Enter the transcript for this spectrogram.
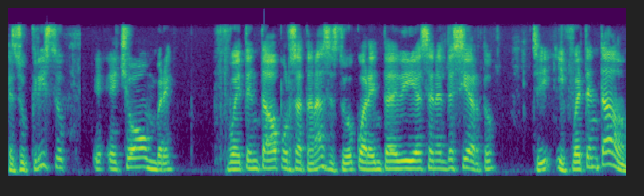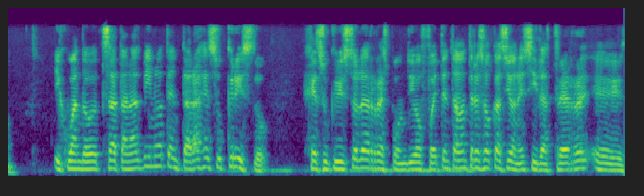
Jesucristo, hecho hombre, fue tentado por Satanás, estuvo 40 días en el desierto, ¿sí? Y fue tentado. Y cuando Satanás vino a tentar a Jesucristo, Jesucristo le respondió, fue tentado en tres ocasiones y las tres, eh,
